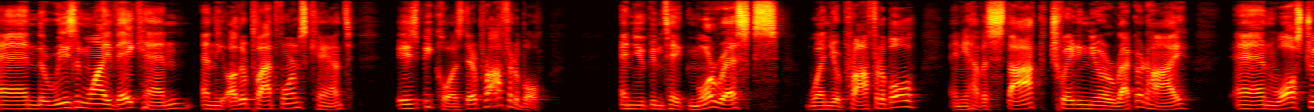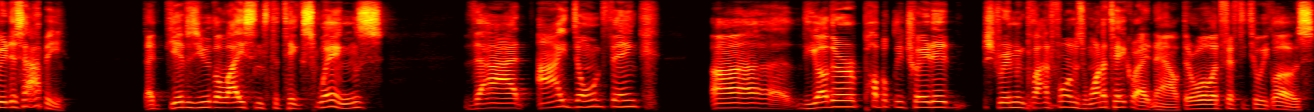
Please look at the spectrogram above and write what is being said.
And the reason why they can and the other platforms can't is because they're profitable. And you can take more risks when you're profitable and you have a stock trading near a record high and Wall Street is happy. That gives you the license to take swings that I don't think uh, the other publicly traded streaming platforms want to take right now. They're all at 52 week lows,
